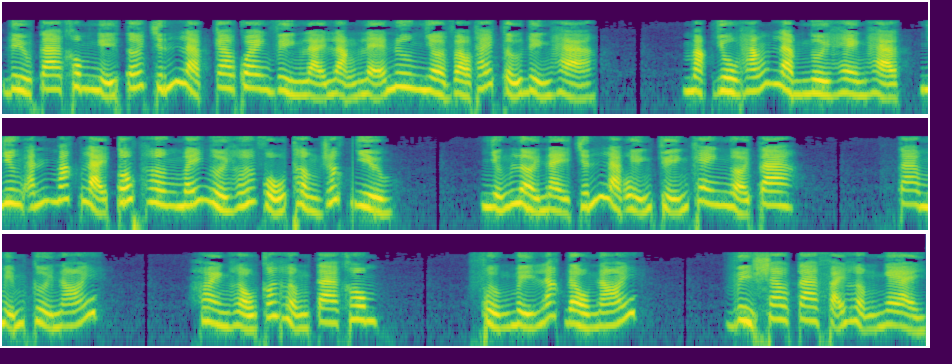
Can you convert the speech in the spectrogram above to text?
Điều ta không nghĩ tới chính là cao quan viền lại lặng lẽ nương nhờ vào thái tử điện hạ. Mặc dù hắn làm người hèn hạ, nhưng ánh mắt lại tốt hơn mấy người hứa vũ thần rất nhiều. Những lời này chính là uyển chuyển khen ngợi ta. Ta mỉm cười nói. Hoàng hậu có hận ta không? Phượng Mỹ lắc đầu nói. Vì sao ta phải hận ngài?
